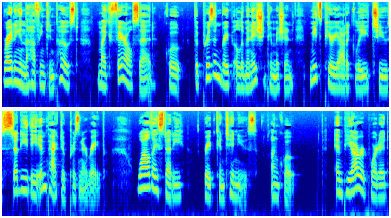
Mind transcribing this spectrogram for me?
Writing in the Huffington Post, Mike Farrell said, quote, the Prison Rape Elimination Commission meets periodically to study the impact of prisoner rape. While they study, rape continues. Unquote. NPR reported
